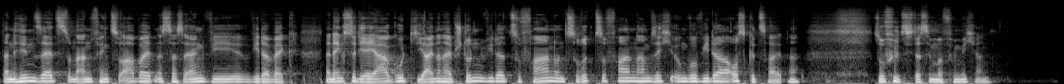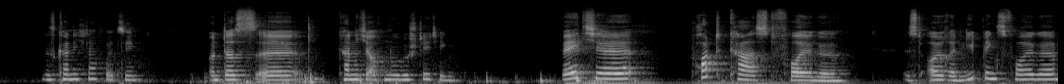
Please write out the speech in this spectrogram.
dann hinsetzt und anfängt zu arbeiten, ist das irgendwie wieder weg. Dann denkst du dir, ja gut, die eineinhalb Stunden wieder zu fahren und zurückzufahren haben sich irgendwo wieder ausgezahlt. Ne? So fühlt sich das immer für mich an. Das kann ich nachvollziehen. Und das äh, kann ich auch nur bestätigen. Welche Podcast-Folge ist eure Lieblingsfolge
